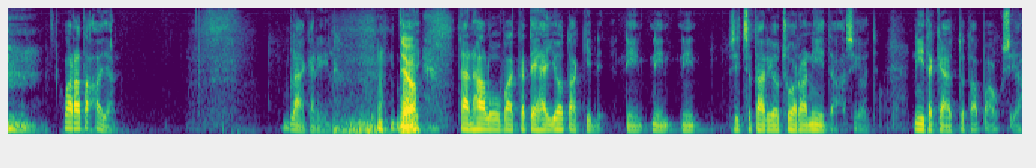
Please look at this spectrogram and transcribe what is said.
varata ajan lääkäriin, Joo. tai hän haluaa vaikka tehdä jotakin, niin, niin, niin sitten sä tarjoat suoraan niitä asioita, niitä käyttötapauksia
